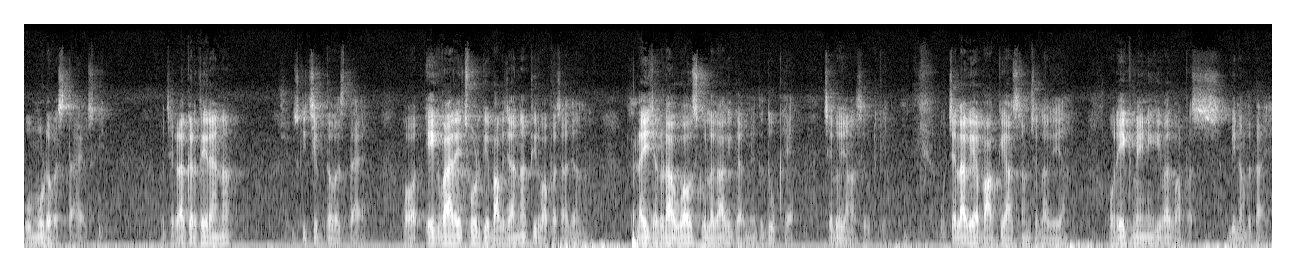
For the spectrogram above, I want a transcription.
वो मूड अवस्था है उसकी। झगड़ा करते रहना, उसकी चिप्त अवस्था है। और एक बार है छोड़ के भाग जाना, फिर वापस आ जाना। लड़ाई झगड़ा हुआ, उसको लगा कि घर में तो दुख है। चलो यहाँ से उठ के। वो चला गया, भाग के आश्रम चला गया। और एक महीने के बाद वापस, बिना बताए।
